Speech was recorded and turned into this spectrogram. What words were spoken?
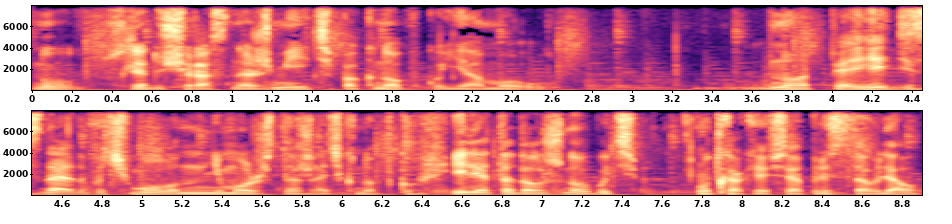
ну, в следующий раз нажми, типа, кнопку, я, мол, ну, опять, я не знаю, почему он не может нажать кнопку. Или это должно быть, вот как я себя представлял,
